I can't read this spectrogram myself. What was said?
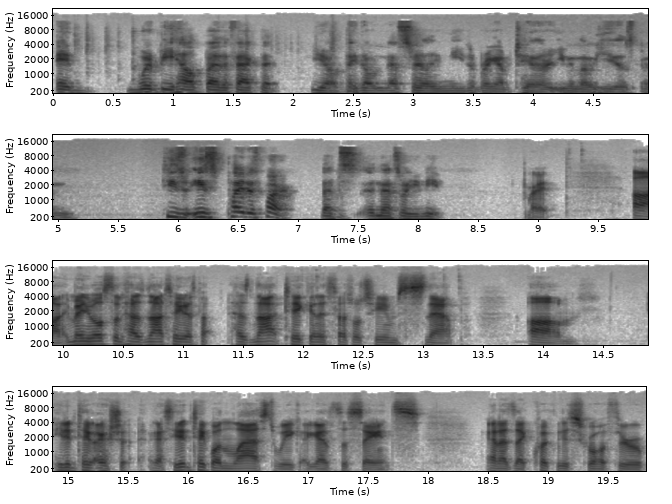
it would be helped by the fact that you know they don't necessarily need to bring up Taylor, even though he has been he's he's played his part. That's and that's what you need. Right. Uh, Emmanuel Wilson has not taken a, has not taken a special teams snap. Um, he didn't take. I guess he didn't take one last week against the Saints. And as I quickly scroll through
